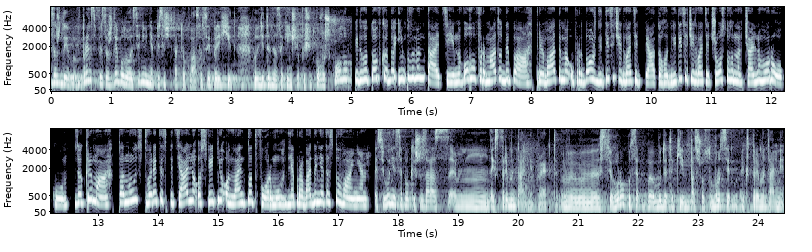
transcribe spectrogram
Завжди, в принципі, завжди було оцінювання після 4 класу. Цей перехід, коли дитина закінчує початкову школу. Підготовка до імплементації нового формату ДПА триватиме упродовж 2025-2026 навчального року. Зокрема, планують створити спеціальну освітню онлайн-платформу для проведення тестування. Сьогодні це поки що зараз ем, експериментальний проект. З цього року це буде такі в 26-му році експериментальні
